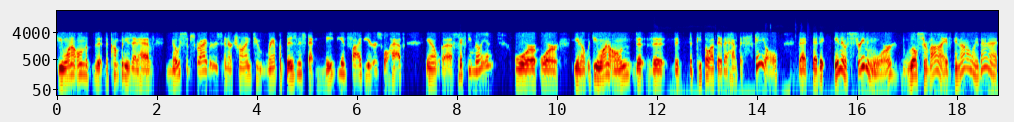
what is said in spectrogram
do you want to own the, the, the companies that have no subscribers and are trying to ramp a business that maybe in five years will have you know uh, 50 million or or you know do you want to own the, the the the people out there that have the scale that that in a streaming war will survive. And not only that,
